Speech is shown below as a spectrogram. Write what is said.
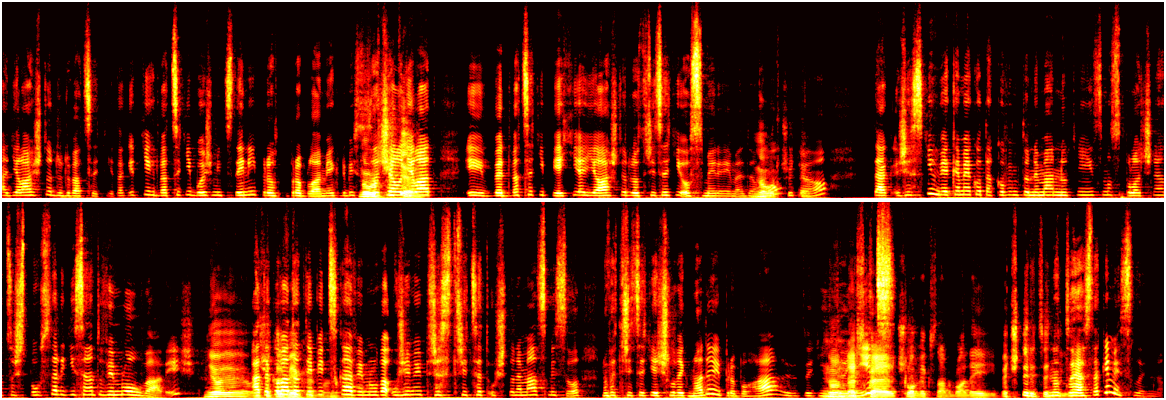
a děláš to do 20, tak i v těch 20 budeš mít stejný pro- problém, jak kdybys No to začal dělat i ve 25 a děláš to do 38, dejme tomu. No určitě. Jo? Takže s tím věkem jako takovým to nemá nutně nic moc společného, což spousta lidí se na to vymlouvá, víš? Jo, jo, jo. A že taková ta typická vymluva, už je mi přes 30, už to nemá smysl. No ve 30 je člověk mladý, pro boha, to, je- Ano. No nic. je člověk snad mladý ve 40. No to já si taky myslím, no.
